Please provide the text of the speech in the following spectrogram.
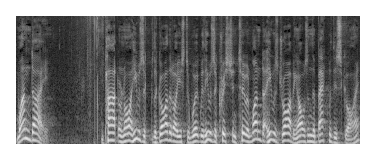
one day, partner and I, he was a, the guy that I used to work with, he was a Christian too. And one day he was driving, I was in the back with this guy.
